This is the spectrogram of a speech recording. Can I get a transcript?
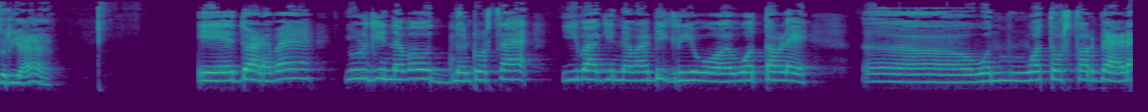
ಸರಿಯಾ? ಏ ದೊಡವ ನವ ಹದಿನೆಂಟು ವರ್ಷ ಇವಾಗಿನ್ನವ ಡಿಗ್ರಿ ಓದ್ತಾವಳೆ. ಒಂದು ಮೂವತ್ತು ವರ್ಷದವ್ರು ಬೇಡ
